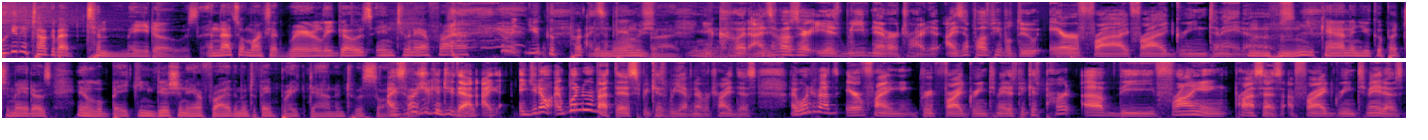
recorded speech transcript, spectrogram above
We're going to talk about tomatoes, and that's what Mark said rarely goes into an air fryer. I mean, you could put I them in, but you know, could. I suppose there is. We've never tried it. I suppose people do air fry fried green tomatoes. Mhm, you can, and you could put tomatoes in a little baking dish and air fry them until they break down into a sauce. I suppose you can do that. I, you know, I wonder about this because we have never tried this. I wonder about air frying fried green tomatoes because part of the frying process of fried green tomatoes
